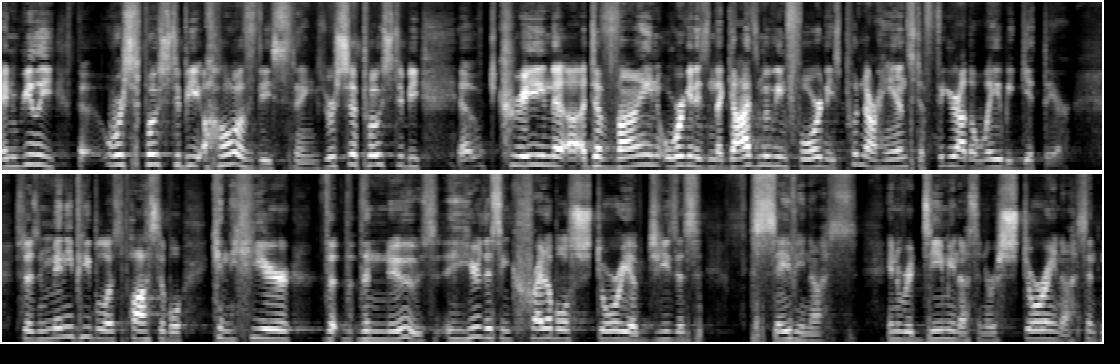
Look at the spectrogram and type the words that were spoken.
And really, uh, we're supposed to be all of these things. We're supposed to be uh, creating a, divine organism that God's moving forward and He's putting our hands to figure out the way we get there. So, as many people as possible can hear the, the news, hear this incredible story of Jesus saving us in redeeming us and restoring us. And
